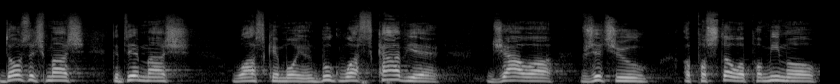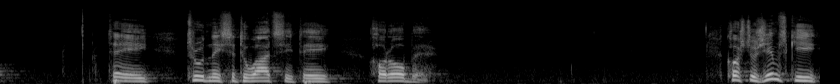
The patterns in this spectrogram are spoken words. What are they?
Dosyć masz, gdy masz łaskę moją. Bóg łaskawie działa w życiu apostoła pomimo tej trudnej sytuacji, tej choroby. Kościół rzymski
